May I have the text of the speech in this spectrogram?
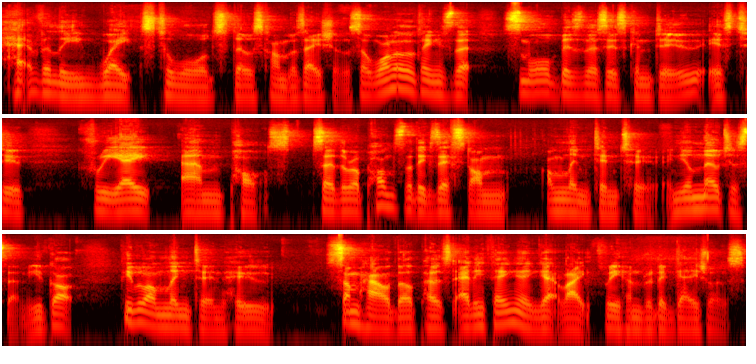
heavily weights towards those conversations. So one of the things that small businesses can do is to create um, pods. So there are pods that exist on on LinkedIn too, and you'll notice them. You've got people on LinkedIn who somehow they'll post anything and get like 300 engagements.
